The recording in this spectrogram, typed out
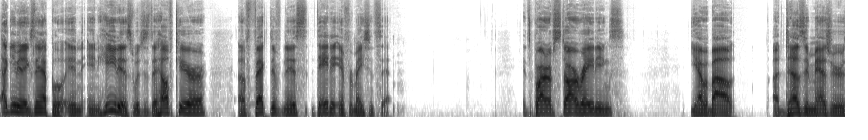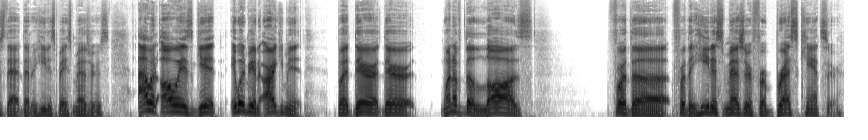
I'll give you an example. In in HEDIS, which is the healthcare effectiveness data information set. It's part of star ratings. You have about a dozen measures that that are HEDIS space measures. I would always get it wouldn't be an argument, but they're they're one of the laws for the for the HEDIS measure for breast cancer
